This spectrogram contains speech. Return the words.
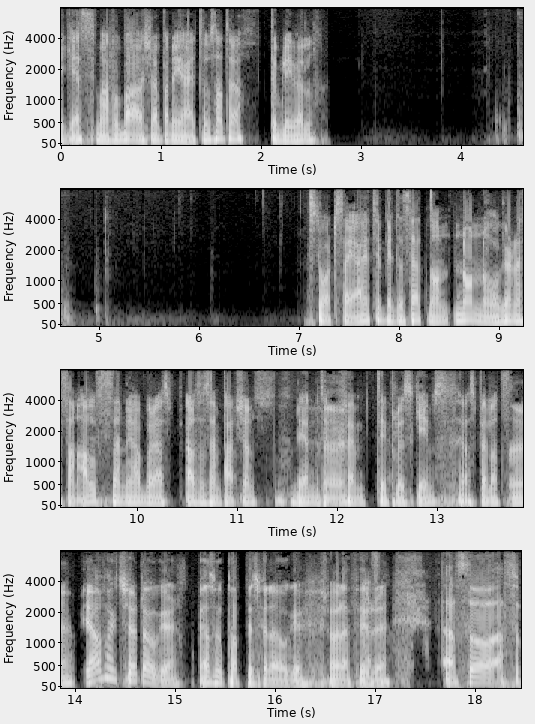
I guess. Man får bara köpa nya items antar jag. Det blir väl svårt att säga. Jag har typ inte sett någon, någon Ogre nästan alls sen jag började, alltså sen patchen. Det är ändå typ Nej. 50 plus games jag har spelat. Nej, Jag har faktiskt kört Ogre. Jag såg pappi spela Ogre. Det var därför det. Alltså, alltså,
